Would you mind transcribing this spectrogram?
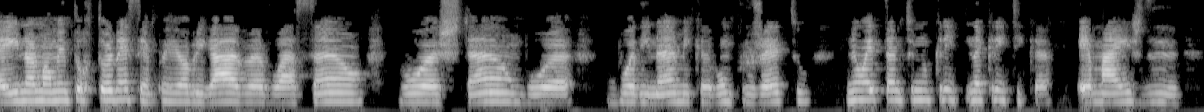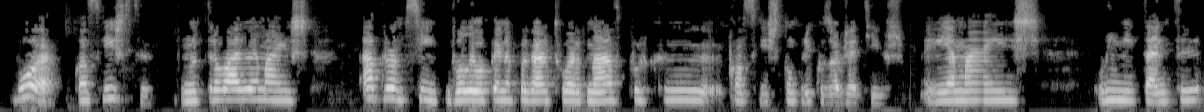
aí normalmente o retorno é sempre obrigada, boa ação, boa gestão, boa, boa dinâmica, bom projeto. Não é tanto no, na crítica, é mais de boa, conseguiste. No trabalho é mais, ah, pronto, sim, valeu a pena pagar-te o ordenado porque conseguiste cumprir com os objetivos. E é mais limitante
